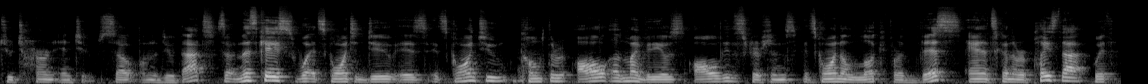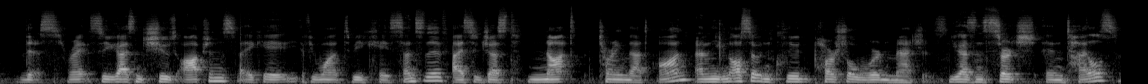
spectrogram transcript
to turn into. So I'm gonna do that. So in this case, what it's going to do is it's going to comb through all of my videos, all the descriptions. It's going to look for this and it's gonna replace that with this, right? So you guys can choose options, aka if you want it to be case sensitive, I suggest not turning that on. And you can also include partial word matches. You guys can search in titles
